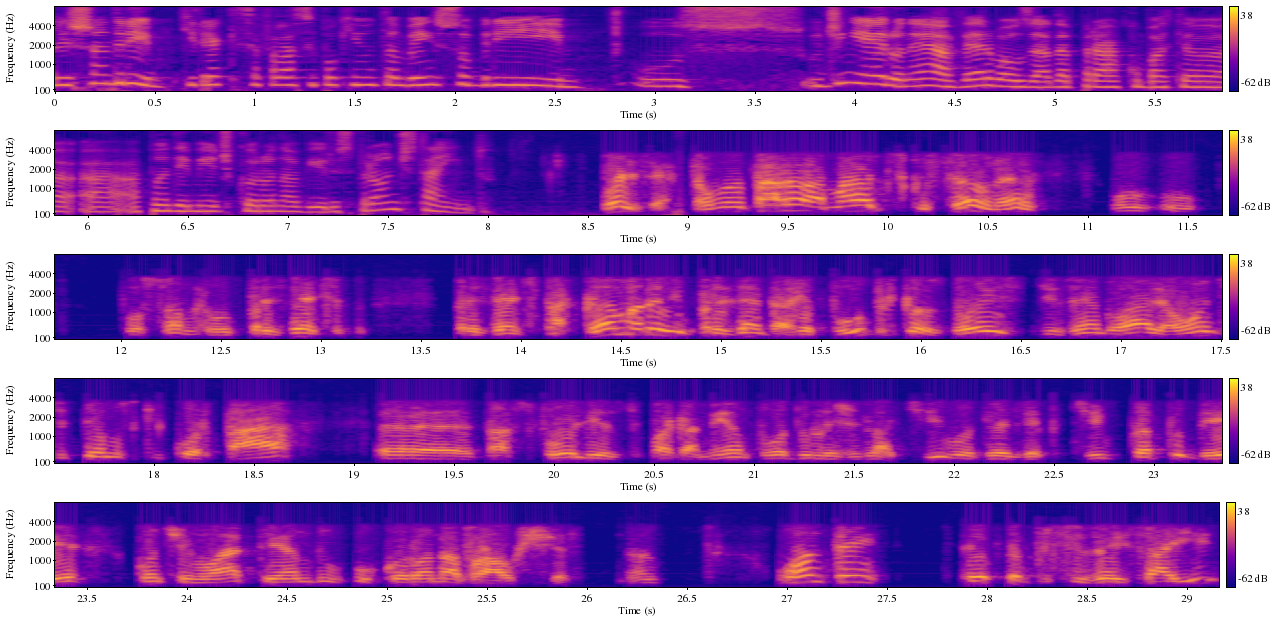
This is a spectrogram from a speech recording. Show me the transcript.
Alexandre, queria que você falasse um pouquinho também sobre os, o dinheiro, né, a verba usada para combater a, a, pandemia de coronavírus. Para onde está indo? Pois é, então está a maior discussão, né? O, o, o presidente, presidente da Câmara e o presidente da República, os dois dizendo, olha, onde temos que cortar eh, das folhas de pagamento ou do legislativo ou do executivo para poder continuar tendo o Corona Voucher. Né? Ontem eu, eu precisei sair,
